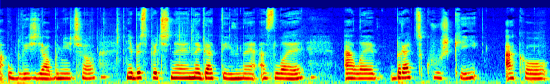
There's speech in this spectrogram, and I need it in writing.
má ubližiť, alebo niečo nebezpečné, negatívne a zlé, ale brať skúšky ako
